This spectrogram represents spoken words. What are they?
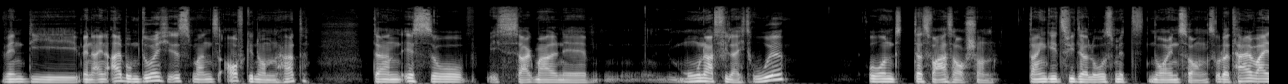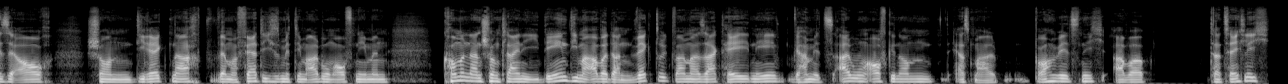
wenn, die, wenn ein Album durch ist, man es aufgenommen hat, dann ist so, ich sag mal, eine Monat vielleicht Ruhe. Und das war es auch schon. Dann geht es wieder los mit neuen Songs. Oder teilweise auch schon direkt nach, wenn man fertig ist mit dem Album aufnehmen, kommen dann schon kleine Ideen, die man aber dann wegdrückt, weil man sagt, hey, nee, wir haben jetzt Album aufgenommen, erstmal brauchen wir jetzt nicht, aber tatsächlich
